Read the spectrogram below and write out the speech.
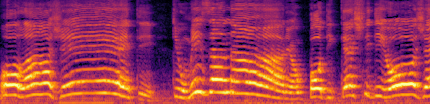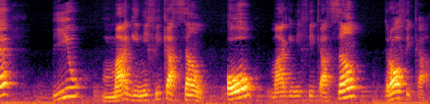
Olá, gente! Tio Mizanária, o podcast de hoje é biomagnificação ou magnificação trófica.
